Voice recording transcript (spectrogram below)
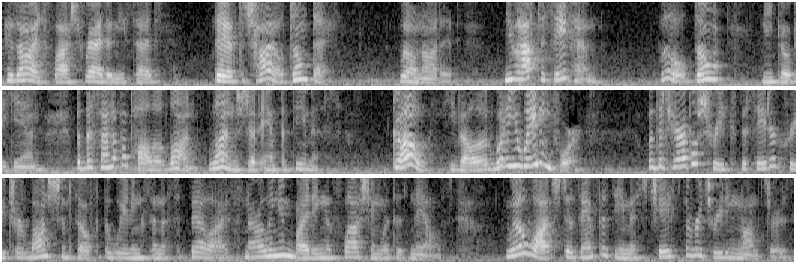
His eyes flashed red, and he said, They have the child, don't they? Will nodded. You have to save him. Will, don't, Nico began, but the son of Apollo lunged at Amphithemis. Go, he bellowed. What are you waiting for? With a terrible shriek, the satyr creature launched himself at the waiting Cynocephali, snarling and biting and slashing with his nails. Will watched as Amphithemis chased the retreating monsters,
